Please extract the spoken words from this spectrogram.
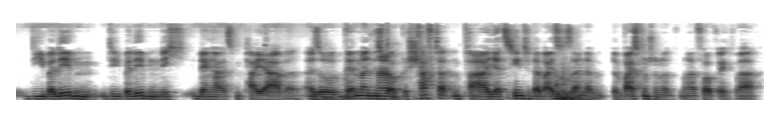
die überleben, die überleben nicht länger als ein paar Jahre. Also wenn man es ja. überhaupt geschafft hat, ein paar Jahrzehnte dabei zu sein, dann, dann weiß man schon, dass man erfolgreich war.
